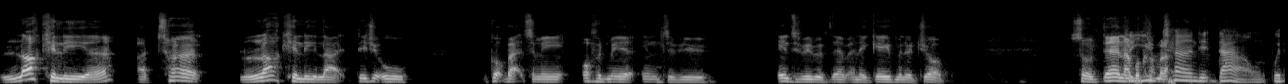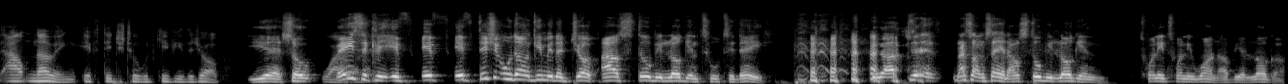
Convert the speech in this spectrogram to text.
Luckily, yeah, I turned. Luckily, like digital got back to me, offered me an interview, interviewed with them, and they gave me the job. So then I So you become like, turned it down without knowing if digital would give you the job. Yeah. So Wow. basically, if if if digital don't give me the job, I'll still be logging till today. You know, that's what I'm saying. I'll still be logging 2021. I'll be a logger.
